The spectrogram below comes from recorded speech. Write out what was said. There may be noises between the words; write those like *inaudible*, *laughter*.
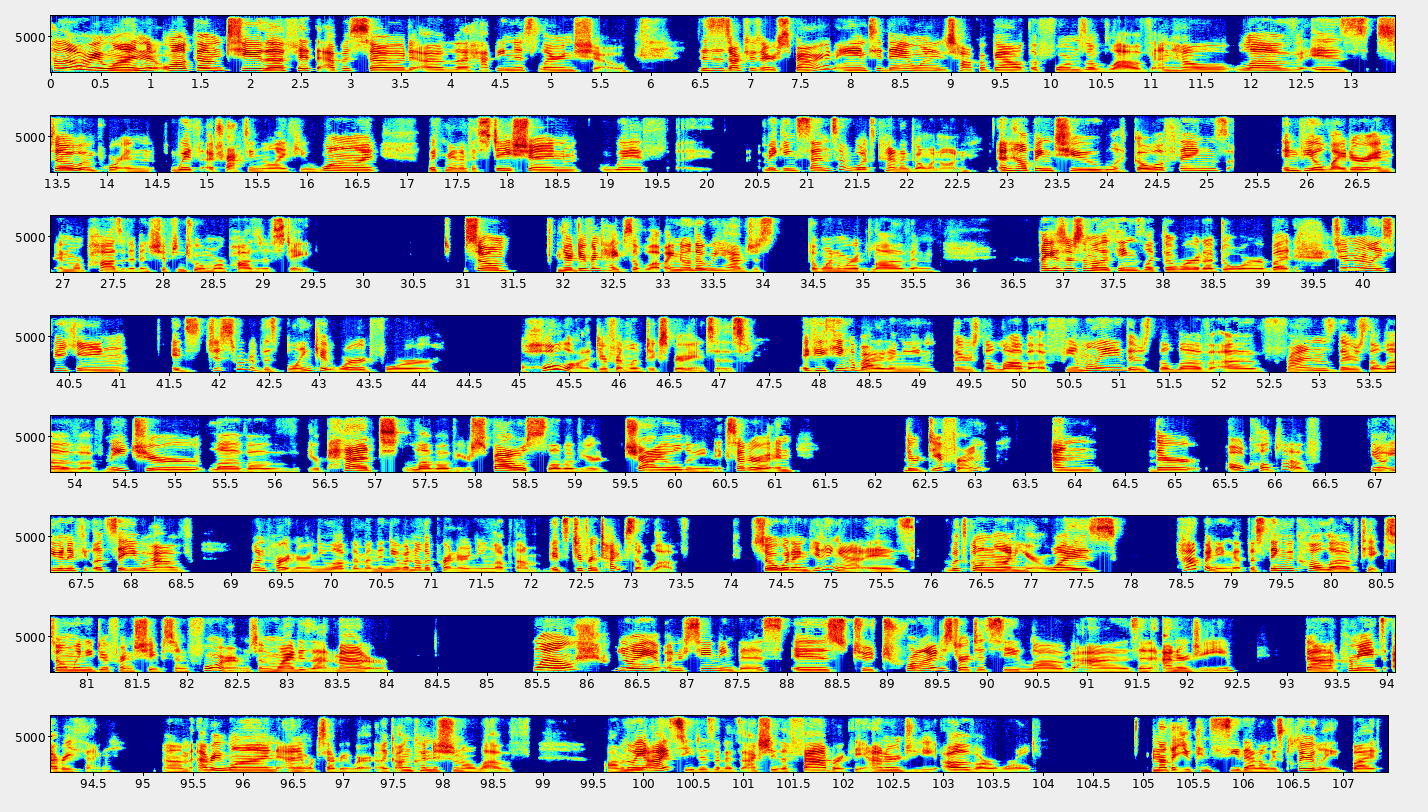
Hello, everyone. Welcome to the fifth episode of the Happiness Learn Show. This is Dr. Sara Spowart, and today I wanted to talk about the forms of love and how love is so important with attracting the life you want, with manifestation, with uh, making sense of what's kind of going on, and helping to let go of things and feel lighter and, and more positive and shift into a more positive state. So there are different types of love. I know that we have just the one word love and I guess there's some other things like the word adore, but generally speaking, it's just sort of this blanket word for a whole lot of different lived experiences. If you think about it, I mean, there's the love of family, there's the love of friends, there's the love of nature, love of your pet, love of your spouse, love of your child, I mean, etc. And they're different and they're all called love. You know, even if let's say you have one partner and you love them and then you have another partner and you love them. It's different types of love. So what I'm getting at is what's going on here? What is happening that this thing we call love takes so many different shapes and forms and why does that matter? Well, one way of understanding this is to try to start to see love as an energy that permeates everything, um, everyone, and it works everywhere, like unconditional love. Um, the way I see it is that it's actually the fabric, the energy of our world. Not that you can see that always clearly, but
